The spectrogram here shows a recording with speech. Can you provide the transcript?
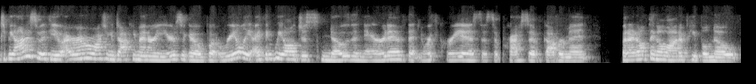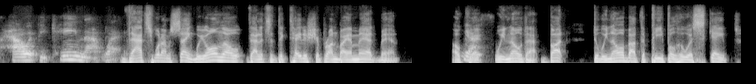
to be honest with you, I remember watching a documentary years ago, but really, I think we all just know the narrative that North Korea is this oppressive government. But I don't think a lot of people know how it became that way. That's what I'm saying. We all know that it's a dictatorship run by a madman. Okay, yes. we know that. But do we know about the people who escaped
